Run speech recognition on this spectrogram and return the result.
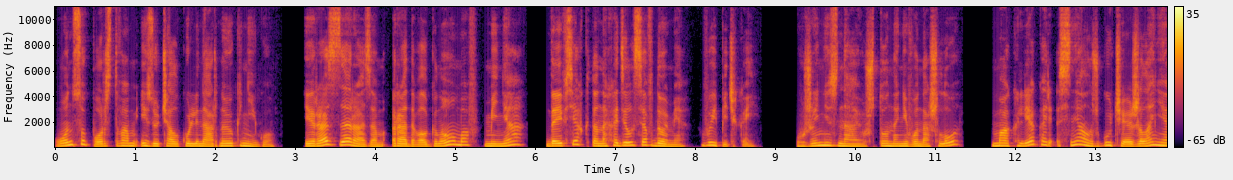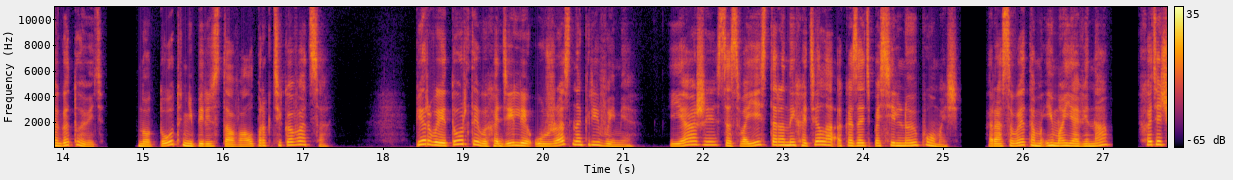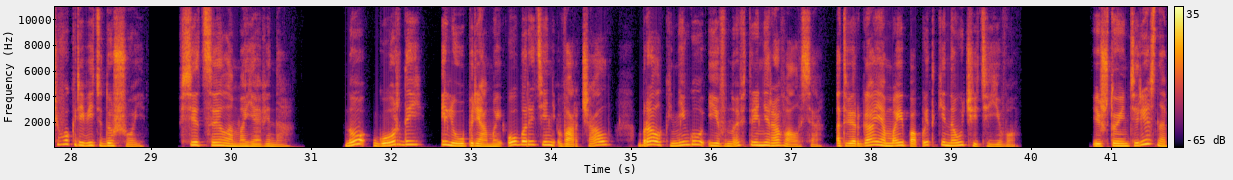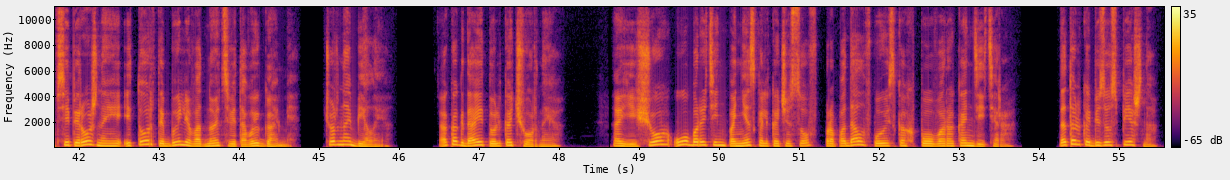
Он с упорством изучал кулинарную книгу. И раз за разом радовал гномов, меня, да и всех, кто находился в доме, выпечкой. Уже не знаю, что на него нашло. Маг-лекарь снял жгучее желание готовить, но тот не переставал практиковаться. Первые торты выходили ужасно кривыми. Я же со своей стороны хотела оказать посильную помощь, раз в этом и моя вина, хотя чего кривить душой. Всецело моя вина. Но гордый или упрямый оборотень ворчал, брал книгу и вновь тренировался, отвергая мои попытки научить его. И что интересно, все пирожные и торты были в одной цветовой гамме — черно-белые, а когда и только черные. А еще оборотень по несколько часов пропадал в поисках повара-кондитера. Да только безуспешно.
